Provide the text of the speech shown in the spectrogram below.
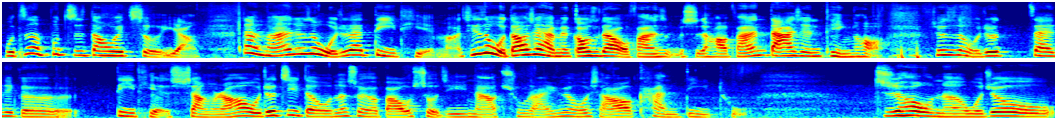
我真的不知道会这样，但反正就是我就在地铁嘛。其实我到现在还没告诉大家我发生什么事哈，反正大家先听哈。就是我就在那个地铁上，然后我就记得我那时候有把我手机拿出来，因为我想要看地图。之后呢，我就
